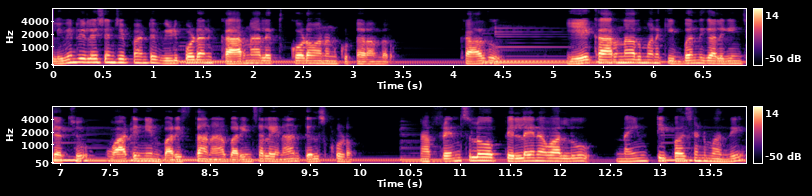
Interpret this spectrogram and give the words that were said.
లివ్ ఇన్ రిలేషన్షిప్ అంటే విడిపోవడానికి కారణాలు ఎత్తుకోవడం అని అనుకుంటున్నారు అందరూ. కాదు. ఏ కారణాలు మనకి ఇబ్బంది కలిగించవచ్చు వాటిని నేను భరిస్తానా భరించలేనా అని తెలుసుకోవడం. నా ఫ్రెండ్స్లో పెళ్ళైన వాళ్ళు నైంటీ పర్సెంట్ మంది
